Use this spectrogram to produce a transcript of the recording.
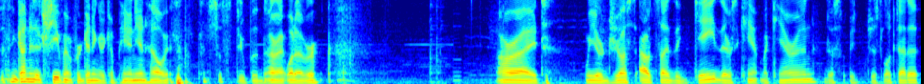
got an achievement for getting a companion. Hell, it's just stupid. All right, whatever. All right, we are just outside the gate. There's Camp McCarran. Just we just looked at it.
